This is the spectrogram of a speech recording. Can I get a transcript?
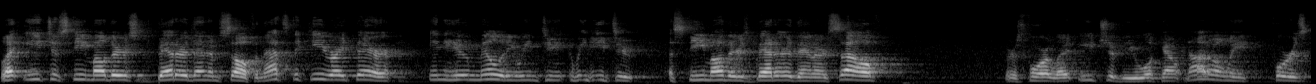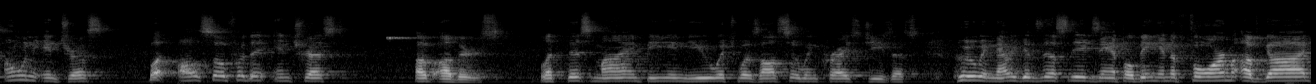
Let each esteem others better than himself. And that's the key right there. In humility, we need to, we need to esteem others better than ourselves. Verse 4 Let each of you look out not only for his own interest, but also for the interest of others. Let this mind be in you, which was also in Christ Jesus, who, and now he gives us the example, being in the form of God,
